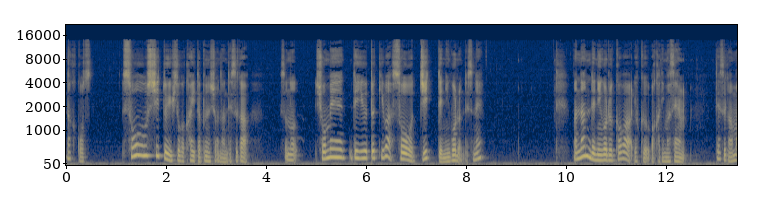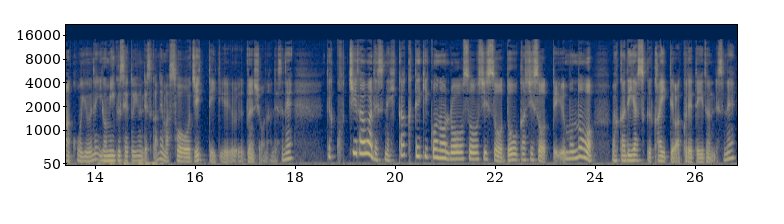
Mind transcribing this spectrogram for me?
なんかこう、創始という人が書いた文章なんですが、その署名で言うときは創字って濁るんですね。まあ、なんで濁るかはよくわかりません。ですが、まあこういうね、読み癖というんですかね、まあ、掃除っていう文章なんですね。で、こちらはですね、比較的この老荘思想、同化思想っていうものを分かりやすく書いてはくれているんですね。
